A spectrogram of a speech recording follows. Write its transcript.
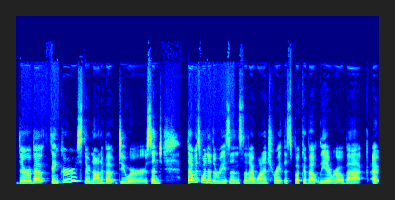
They're about thinkers. They're not about doers. And that was one of the reasons that I wanted to write this book about Leah Roback. I,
